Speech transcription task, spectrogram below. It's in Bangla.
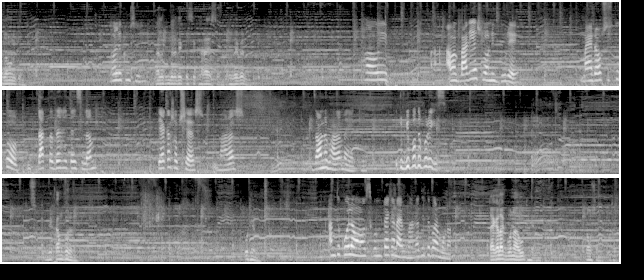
আসসালামু আলাইকুম। ওয়ালাইকুম সালাম। ওয়ালাইকুম ধরে দেখতেছি খারাপ আছেন কোথাও যাবেন হ্যাঁ ওই আমার বাড়ি আসলে অনেক দূরে। মায়ের অসুস্থ তো ডাক্তার দেখাইতেছিলাম। টাকা সব শেষ ভাড়া যাওয়ানোর ভাড়া নাই আর কি। একটু বিপদে পড়ে গেছি। কাম করেন উঠেন আমি তো কইলাম আমার কাছে কোনো টাকা নাই আমি ভাড়া দিতে পারব না। টাকা লাগবো না উঠেন উঠেন। সমস্যা নেই উঠেন।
